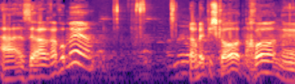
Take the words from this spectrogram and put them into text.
אז הרב אומר, בהרבה פסקאות, נכון, אה,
